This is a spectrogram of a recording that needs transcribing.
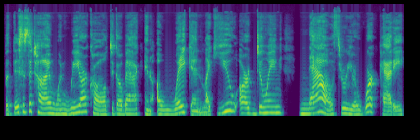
but this is a time when we are called to go back and awaken like you are doing now through your work, Patty,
